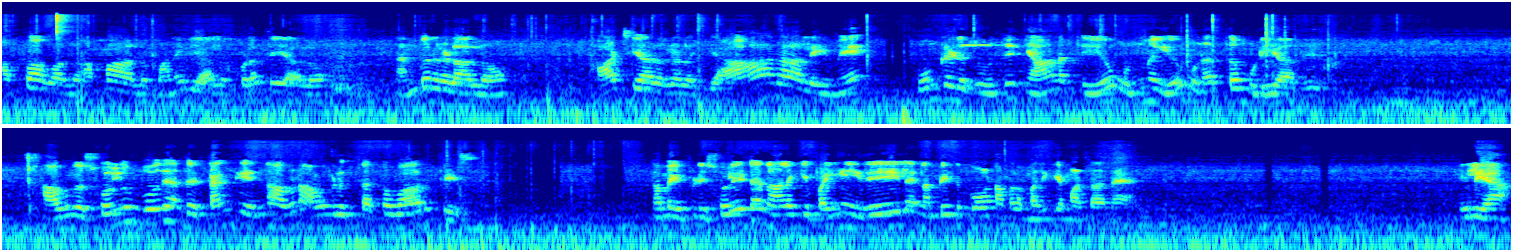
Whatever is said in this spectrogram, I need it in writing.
அப்பாவாலும் அம்மாவாலும் மனைவியாலும் குழந்தையாலும் நண்பர்களாலும் ஆட்சியாளர்களும் யாராலையுமே உங்களுக்கு வந்து ஞானத்தையோ உண்மையோ உணர்த்த முடியாது. அவங்க சொல்லும் போது அந்த டங்கு என்ன ஆகும்னு அவங்களுக்கு தக்கவாறு பேசு நம்ம இப்படி சொல்லிட்டா நாளைக்கு பையன் இதையில நம்பிட்டு போவோம் நம்மளை மதிக்க மாட்டானே. இல்லையா?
